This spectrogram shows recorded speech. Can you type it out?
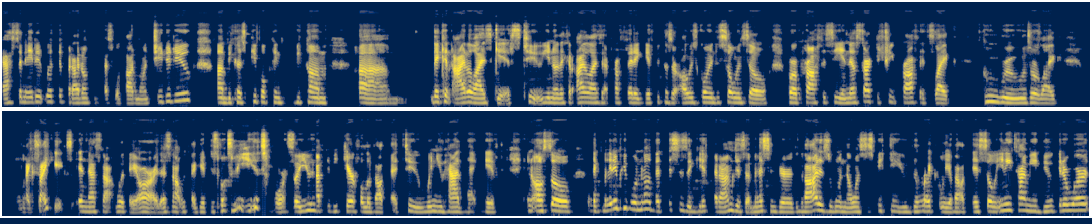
fascinated with it, but I don't think that's what God wants you to do, um, because people can become um, they can idolize gifts too. You know, they could idolize that prophetic gift because they're always going to so and so for a prophecy, and they'll start to treat prophets like gurus or like like psychics and that's not what they are that's not what that gift is supposed to be used for so you have to be careful about that too when you have that gift and also like letting people know that this is a gift that i'm just a messenger god is the one that wants to speak to you directly about this so anytime you do get a word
